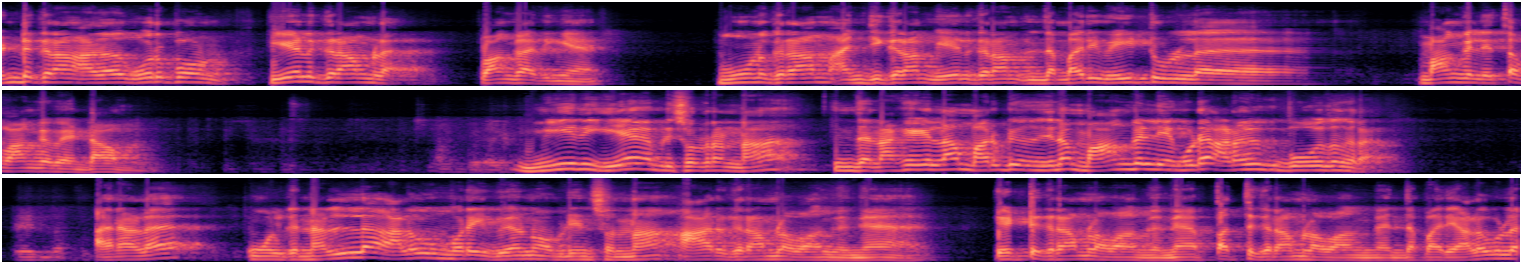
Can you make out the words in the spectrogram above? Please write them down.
ரெண்டு கிராம் அதாவது ஒரு பவுன் ஏழு கிராமில் வாங்காதீங்க. மூணு கிராம் அஞ்சு கிராம் ஏழு கிராம் இந்த மாதிரி வெயிட் உள்ள மாங்கல்யத்தை வாங்க வேண்டாம். மீதி ஏன் அப்படி சொல்கிறேன்னா இந்த நகையெல்லாம் மறுபடியும் வந்துச்சுன்னா மாங்கல்யம் கூட அடகுக்கு போகுதுங்கிறேன் அதனால உங்களுக்கு நல்ல அளவு முறை வேணும் அப்படின்னு சொன்னால் ஆறு கிராமில் வாங்குங்க எட்டு கிராமில் வாங்குங்க பத்து கிராமில் வாங்குங்க. இந்த மாதிரி அளவில்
